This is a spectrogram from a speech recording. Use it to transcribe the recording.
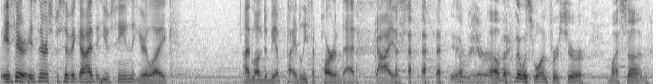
is there is there a specific guy that you've seen that you're like, I'd love to be a, at least a part of that guy's Yeah. career? Uh, life? there was one for sure. My son.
